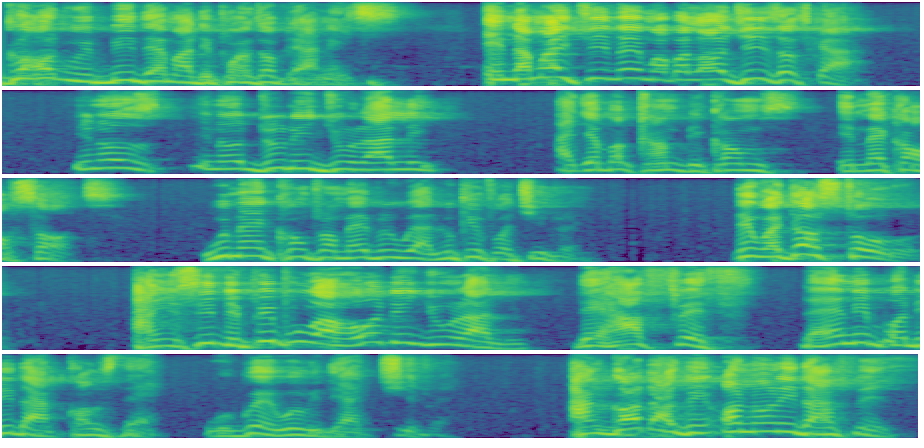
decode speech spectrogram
God will meet them at the point of their needs. In the mighty name of our Lord Jesus Christ. You know, you know, during June rally, Ajebo camp becomes a mecca of sorts. Women come from everywhere looking for children. They were just told. And you see, the people who are holding June rally, they have faith that anybody that comes there will go away with their children. And God has been honoring that faith.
